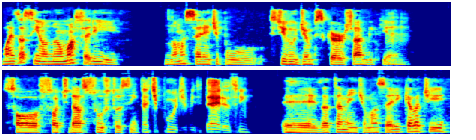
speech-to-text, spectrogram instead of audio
Mas assim, ó, não é uma série. Não é uma série tipo estilo jumpscare, sabe? Que é uhum. só, só te dá susto, assim. É tipo de mistério, assim? É, exatamente. É uma série que ela te,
